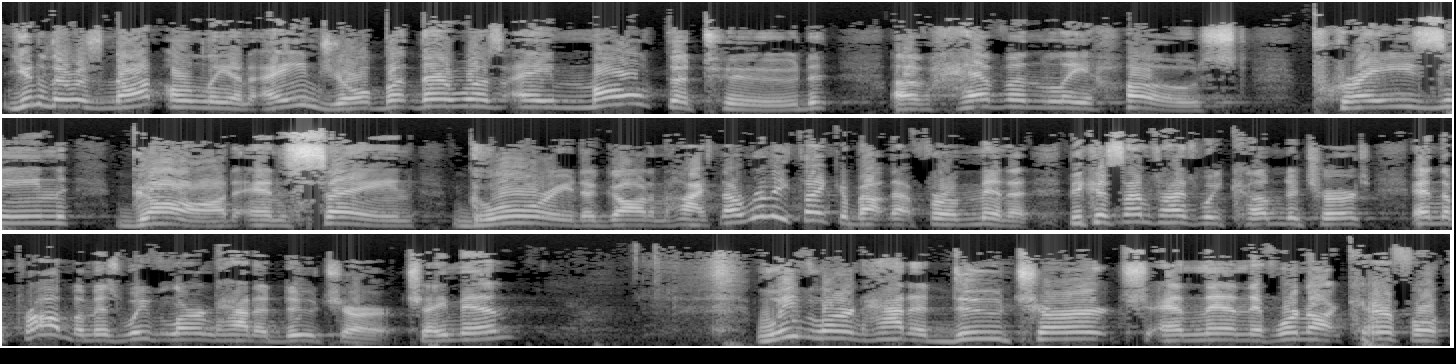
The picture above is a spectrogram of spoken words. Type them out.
you know, there was not only an angel, but there was a multitude of heavenly hosts praising God and saying, Glory to God in the highest. Now, really think about that for a minute because sometimes we come to church and the problem is we've learned how to do church. Amen? We've learned how to do church, and then if we're not careful,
